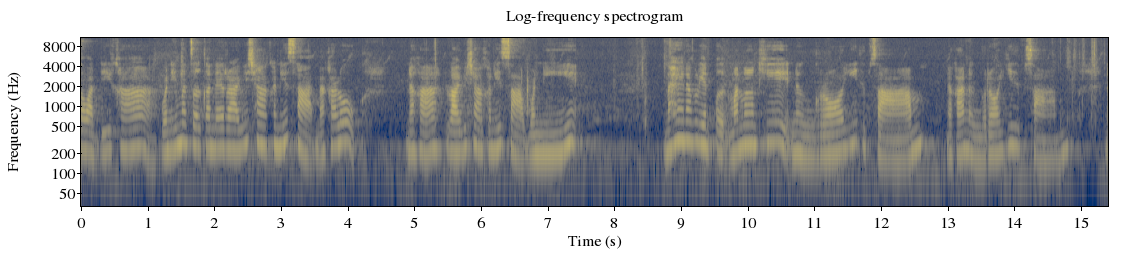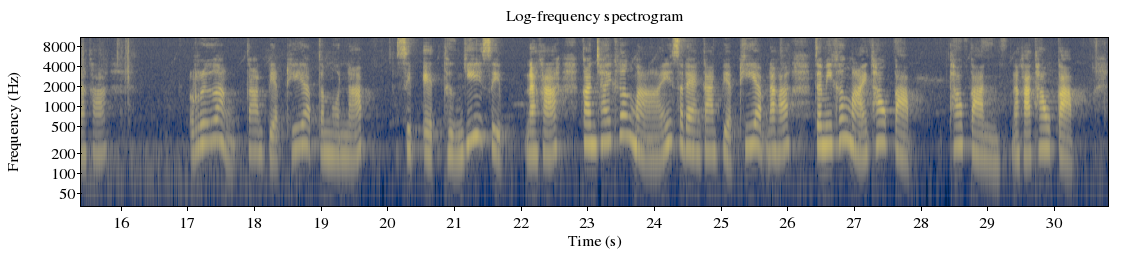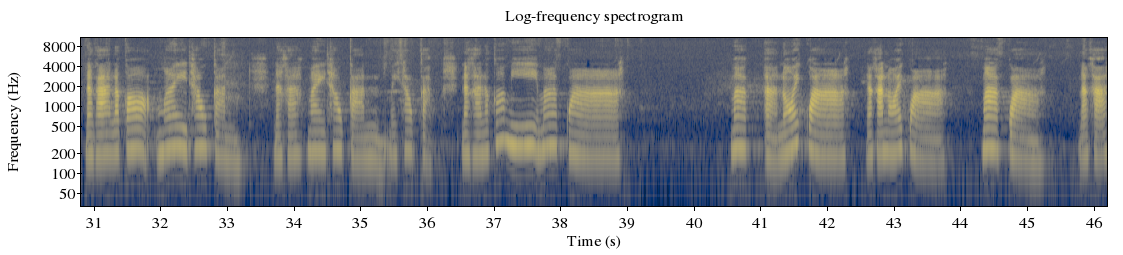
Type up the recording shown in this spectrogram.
สวัสดีค่ะ วันนี้มาเจอกันในรายวิชาคณิตศาสตร์นะคะลูกนะคะ รายวิชาคณิตศาสตร์วันนี้นะให้นักเรียนเปิดมาหน้าที่ 123 นะคะ 123 นะคะ เรื่องการเปรียบเทียบจำนวนนับ 11 ถึง 20 นะคะ การใช้เครื่องหมายแสดงการเปรียบเทียบนะคะ จะมีเครื่องหมายเท่ากับ เท่ากันนะคะ เท่ากับนะคะ แล้วก็ไม่เท่ากันนะคะ ไม่เท่ากัน ไม่เท่ากับนะคะ แล้วก็มีมากกว่า มาก อ่า น้อยกว่านะคะ น้อยกว่า มากกว่านะคะ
